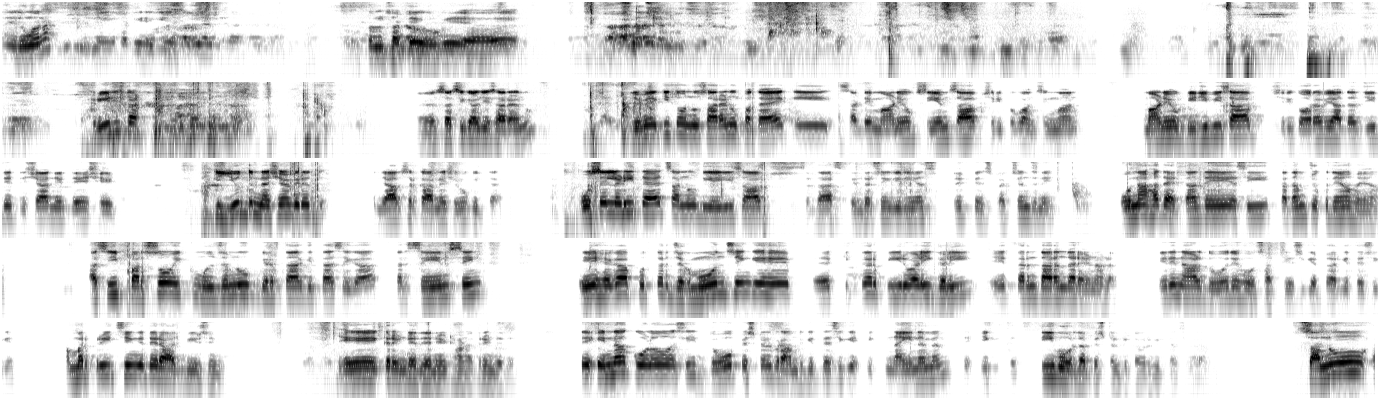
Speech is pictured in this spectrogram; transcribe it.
ਦੇ ਦੂੰਗਾ ਨਾ? ਜਿੰਨੀ ਸਾਡੀ ਹੈਗੀ ਆ। ਟੋਟਲ ਸਾਡੇ ਹੋ ਗਏ ਆ। ਰੀਡ ਸਟਾਰਟ ਸਤਿ ਸ਼੍ਰੀ ਅਕਾਲ ਜੀ ਸਾਰਿਆਂ ਨੂੰ। ਜਿਵੇਂ ਕਿ ਤੁਹਾਨੂੰ ਸਾਰਿਆਂ ਨੂੰ ਪਤਾ ਹੈ ਕਿ ਸਾਡੇ ਮਾਣਯੋਗ ਸੀਐਮ ਸਾਹਿਬ ਸ਼੍ਰੀ ਭਗਵੰਤ ਸਿੰਘ ਮਾਨ ਮਾਣਯੋਗ ਡੀਜੀਪੀ ਸਾਹਿਬ ਸ਼੍ਰੀ ਗੌਰਵ ਯਾਦਵ ਜੀ ਦੇ ਦਿਸ਼ਾ ਨਿਰਦੇਸ਼ ਹੇਠ ਕਿ ਯੁੱਧ ਨਸ਼ਿਆਂ ਵਿਰੁੱਧ ਪੰਜਾਬ ਸਰਕਾਰ ਨੇ ਸ਼ੁਰੂ ਕੀਤਾ ਹੈ। ਉਸੇ ਲੜੀ ਤਹਿਤ ਸਾਨੂੰ ਡੀਆਈਜੀ ਸਾਹਿਬ ਸਰਦਾਰ ਸਤਿੰਦਰ ਸਿੰਘ ਜੀ ਦੀਆਂ ਸਟ੍ਰਿਕਟ ਇਨਸਟਰਕਸ਼ਨਸ ਨੇ। ਉਹਨਾਂ ਹਦਾਇਤਾਂ ਤੇ ਅਸੀਂ ਕਦਮ ਚੁੱਕਦਿਆਂ ਹੋਇਆਂ ਅਸੀਂ ਪਰਸੋਂ ਇੱਕ ਮੁਲਜ਼ਮ ਨੂੰ ਗ੍ਰਿਫਤਾਰ ਕੀਤਾ ਸੀਗਾ, ਤਰਸੇਮ ਸਿੰਘ। ਇਹ ਹੈਗਾ ਪੁੱਤਰ ਜਗਮੋਹਨ ਸਿੰਘ, ਇਹ ਕਿੱਕਰ ਪੀਰ ਵਾਲੀ ਗਲੀ, ਇਹ ਤਰਨਤਾਰਨ ਦਾ ਰਹਿਣ ਵਾਲਾ। ਇਹਦੇ ਨਾਲ ਦੋ ਇਹਦੇ ਹੋਰ ਸਾਥੀ ਅਸੀਂ ਗ੍ਰਿਫਤਾਰ ਕੀਤੇ ਸੀਗੇ, ਅਮਰਪ੍ਰੀਤ ਸਿੰਘ ਤੇ ਰਾਜਵੀਰ ਸਿੰਘ। ਇਹ ਕਰਿੰਡੇ ਦੇ ਨੇ ਠਾਣਾ ਕਰਿੰਡੇ ਦੇ। ਤੇ ਇਹਨਾਂ ਕੋਲੋਂ ਅਸੀਂ ਦੋ ਪਿਸਟਲ ਬਰਾਮਦ ਕੀਤੇ ਸੀਗੇ ਇੱਕ 9mm ਤੇ ਇੱਕ 30 ਬੋਰ ਦਾ ਪਿਸਟਲ ਰਿਕਵਰ ਕੀਤਾ ਸੀਗਾ। ਸਾਨੂੰ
